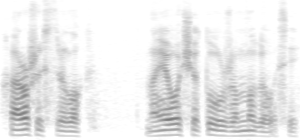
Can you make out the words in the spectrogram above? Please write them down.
Хороший стрелок. На его счету уже много лосей.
